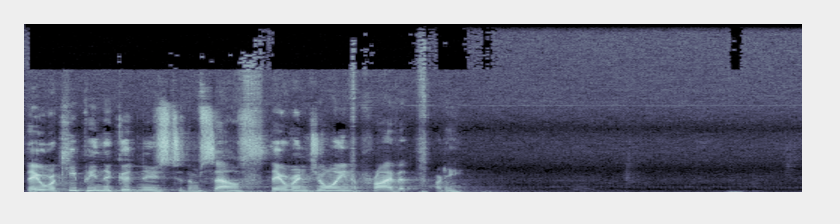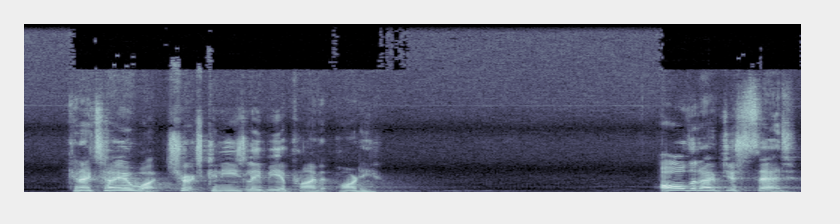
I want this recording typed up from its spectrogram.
They were keeping the good news to themselves. They were enjoying a private party. Can I tell you what? Church can easily be a private party. All that I've just said,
